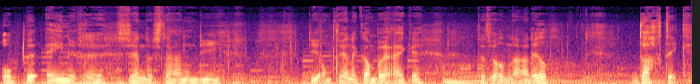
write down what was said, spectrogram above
op de enige zender staan die die antenne kan bereiken. Dat is wel een nadeel. Dacht ik.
